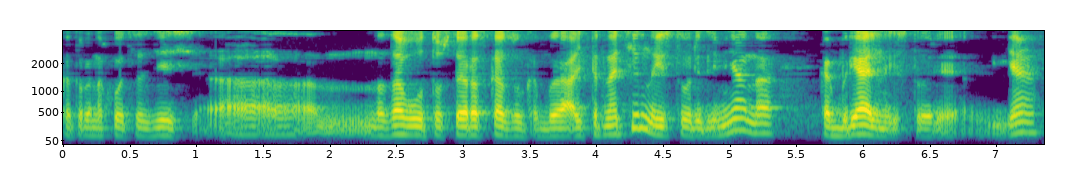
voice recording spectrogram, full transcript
которые находятся здесь, назовут то, что я рассказываю, как бы альтернативная история. Для меня она как бы реальная история. Я,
